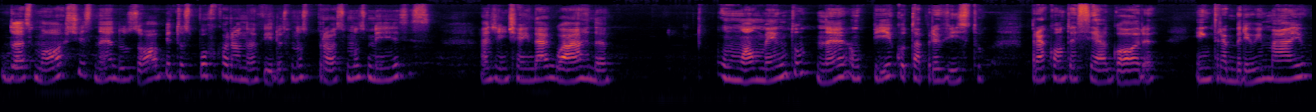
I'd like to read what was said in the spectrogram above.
das mortes, né, dos óbitos por coronavírus nos próximos meses. A gente ainda aguarda um aumento, né? O pico está previsto para acontecer agora entre abril e maio.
